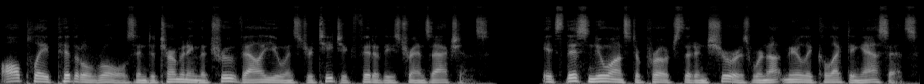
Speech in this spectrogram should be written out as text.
all play pivotal roles in determining the true value and strategic fit of these transactions. It's this nuanced approach that ensures we're not merely collecting assets,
